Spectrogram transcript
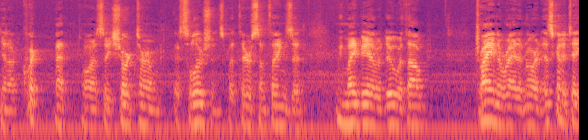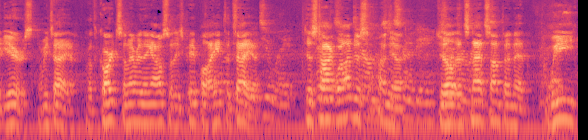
you know, quick, not, I want to say short-term solutions, but there are some things that we might be able to do without trying to write an ordinance. It's going to take years, let me tell you. With courts and everything else with these people, I hate to tell you. It's gonna be too late. Just talk, well, I'm just telling you, Jill, it's not something that we,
